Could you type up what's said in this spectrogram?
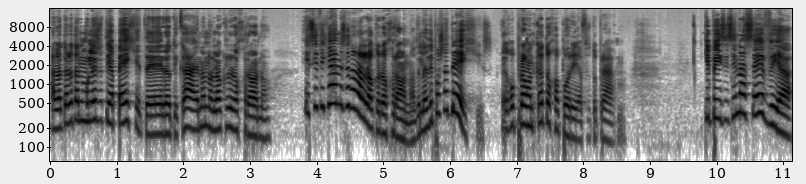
Αλλά τώρα όταν μου λες ότι απέχετε ερωτικά έναν ολόκληρο χρόνο, εσύ τι κάνεις έναν ολόκληρο χρόνο, δηλαδή πώς αντέχεις; Εγώ πραγματικά το έχω απορία αυτό το πράγμα. Και επίσης είναι ασέβεια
